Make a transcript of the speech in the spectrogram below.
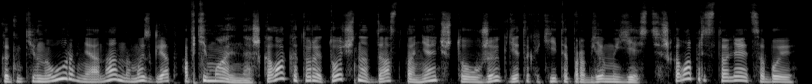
когнитивного уровня, она, на мой взгляд, оптимальная шкала, которая точно даст понять, что уже где-то какие-то проблемы есть. Шкала представляет собой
